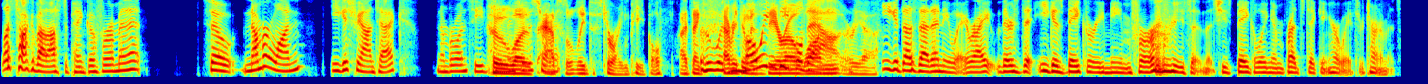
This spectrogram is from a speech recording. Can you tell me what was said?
let's talk about Ostapenko for a minute. So, number one, Iga Swiatek, number one seed, who was absolutely destroying people. I think who was everything was zero one. Down. Or yeah, Iga does that anyway, right? There's the Iga's bakery meme for a reason that she's bageling and breadsticking her way through tournaments.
